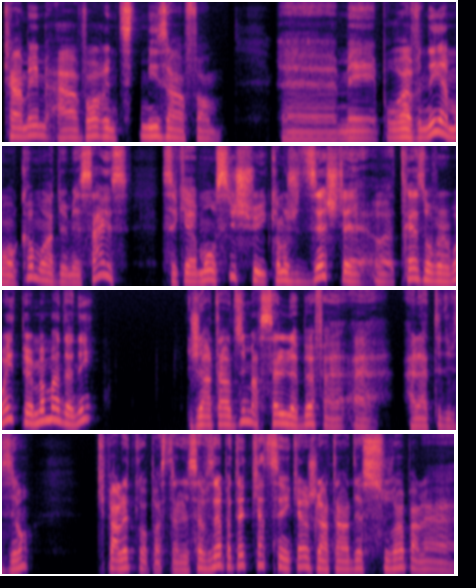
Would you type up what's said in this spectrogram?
quand même à avoir une petite mise en forme. Euh, mais pour revenir à mon cas, moi, en 2016, c'est que moi aussi, je suis, comme je disais, j'étais euh, très overweight. Puis à un moment donné, j'ai entendu Marcel Leboeuf à la télévision qui parlait de Compostelle. Ça faisait peut-être 4-5 ans je l'entendais souvent parler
